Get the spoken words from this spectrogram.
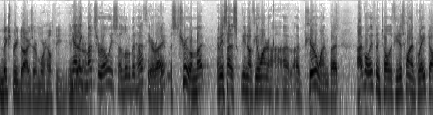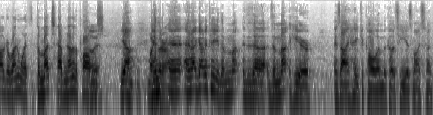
mixed breed dogs are more healthy in Yeah, I think mutts are always a little bit healthier, right? It's true. A mutt. I mean, it's not as you know if you want a, a, a pure one, but I've always been told if you just want a great dog to run with, the mutts have none of the problems. Yeah, Much and, better. And, and I got to tell you, the mu- the the mutt here, as I hate to call him because he is my son.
